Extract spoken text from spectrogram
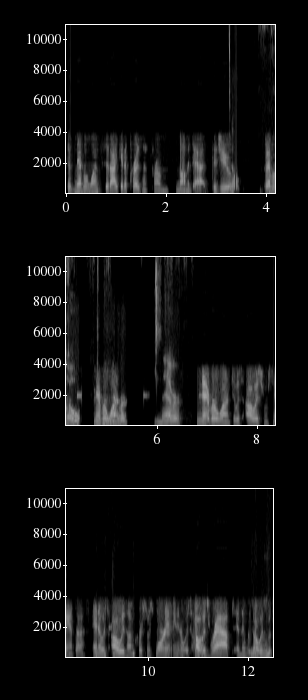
Because never once did I get a present from mom and dad. Did you? Nope. Ever? No, Never once. never. Never. Never once. It was always from Santa, and it was always on Christmas morning, and it was always wrapped, and it was always Mhm. with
